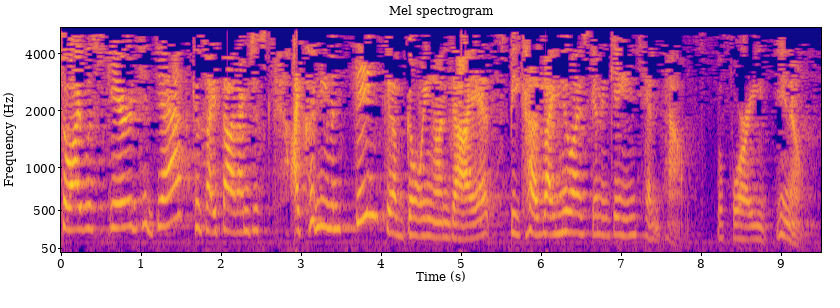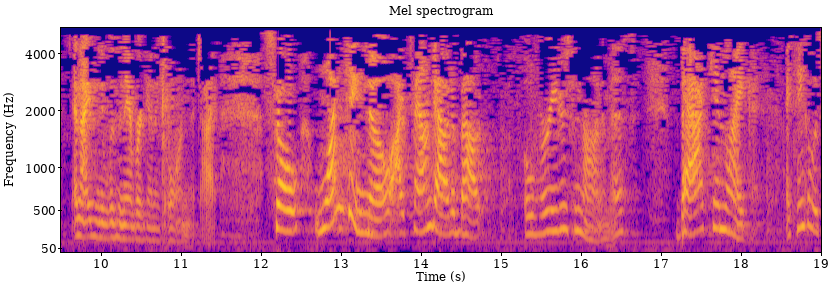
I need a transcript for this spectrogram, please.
So I was scared to death because I thought I'm just, I couldn't even think of going on diets because I knew I was going to gain 10 pounds before I, you know, and I was never going to go on the diet. So one thing though, I found out about Overeaters Anonymous back in like, I think it was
